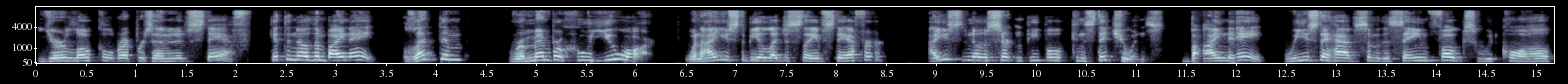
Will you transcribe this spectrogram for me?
your local representative staff, get to know them by name, let them remember who you are. When I used to be a legislative staffer, I used to know certain people, constituents by name we used to have some of the same folks who would call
